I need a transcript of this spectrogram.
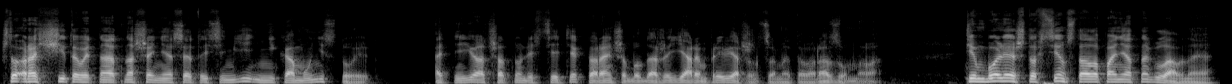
что рассчитывать на отношения с этой семьей никому не стоит. От нее отшатнулись все те, кто раньше был даже ярым приверженцем этого разумного. Тем более, что всем стало понятно главное.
